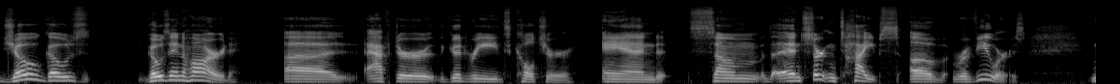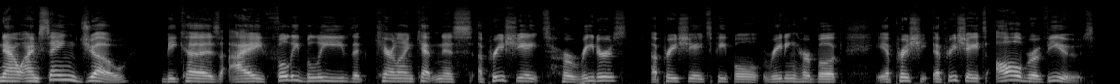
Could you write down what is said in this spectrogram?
Joe goes goes in hard uh after the Goodreads culture and some and certain types of reviewers. Now, I'm saying Joe because I fully believe that Caroline Kepnes appreciates her readers, appreciates people reading her book, appreci- appreciates all reviews.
